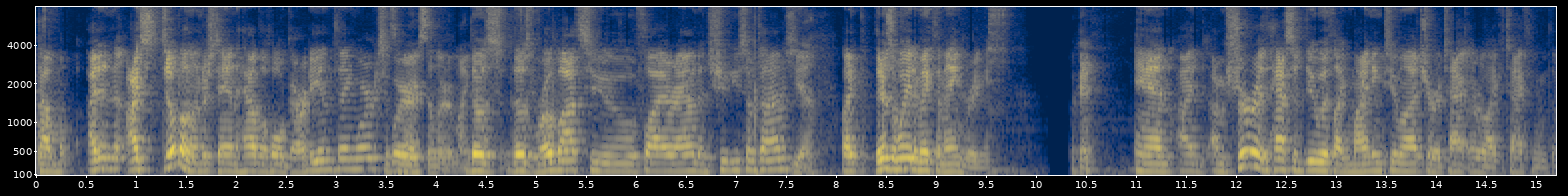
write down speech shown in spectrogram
how. I didn't. I still don't understand how the whole guardian thing works. It's where very similar to Minecraft. those those robots who fly around and shoot you sometimes. Yeah. Like, there's a way to make them angry, Okay. And I I'm sure it has to do with like mining too much or attack or like attacking the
